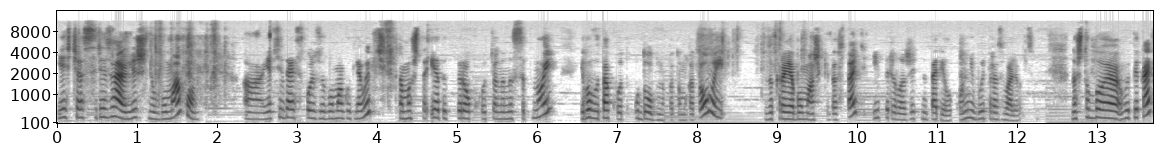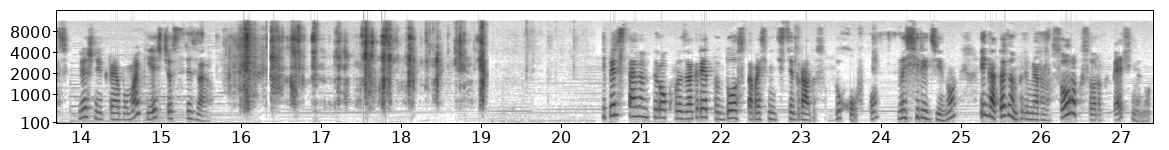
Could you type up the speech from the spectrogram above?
Я сейчас срезаю лишнюю бумагу. А, я всегда использую бумагу для выпечки, потому что этот пирог, хоть он и насыпной, его вот так вот удобно потом готовый за края бумажки достать и переложить на тарелку. Он не будет разваливаться. Но чтобы выпекать лишние края бумаги, я сейчас срезаю. Теперь ставим пирог в разогретую до 180 градусов духовку на середину и готовим примерно 40-45 минут.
